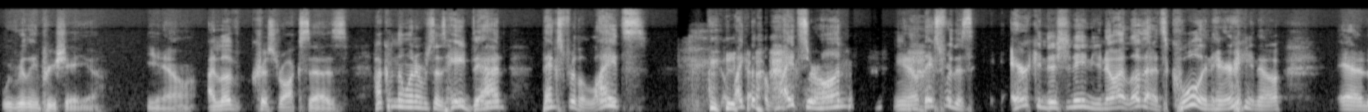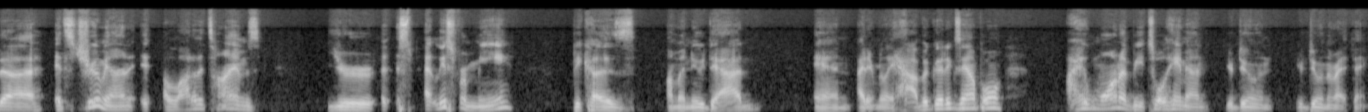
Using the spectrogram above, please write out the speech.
we really appreciate you. You know, I love Chris Rock says, how come no one ever says, Hey dad, thanks for the lights. I like that the lights are on. You know, thanks for this air conditioning. You know, I love that. It's cool in here, you know. And uh it's true, man. It, a lot of the times you're at least for me, because I'm a new dad and I didn't really have a good example, I want to be told, "Hey, man, you're doing you're doing the right thing."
